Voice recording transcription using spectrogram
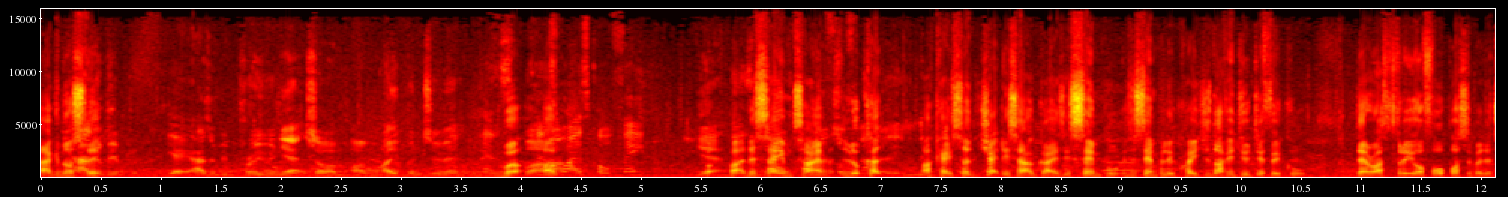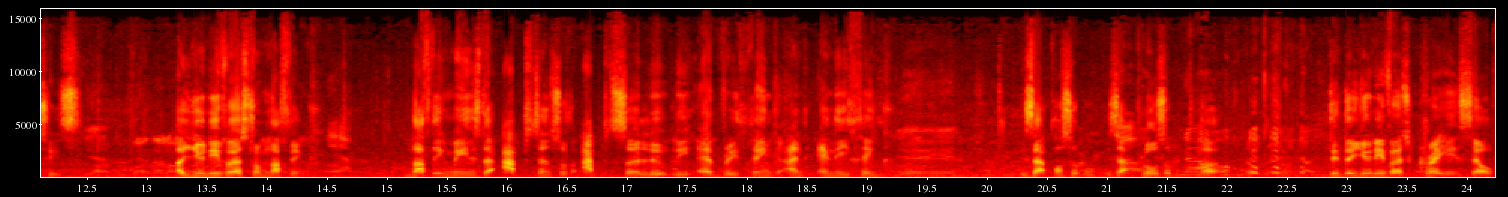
Agnostic. Hasn't been, yeah, it hasn't been proven yet, so I'm, I'm open to it. And Well, that's uh, why it's called faith. Yeah. But at the same time, look at. Okay, so check this out, guys. It's simple. It's a simple equation. It's nothing too difficult. There are three or four possibilities. yeah. A universe from nothing. Yeah. Nothing means the absence of absolutely everything and anything. Yeah, yeah, yeah. Is that possible? Is that plausible? No. Did the universe create itself?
